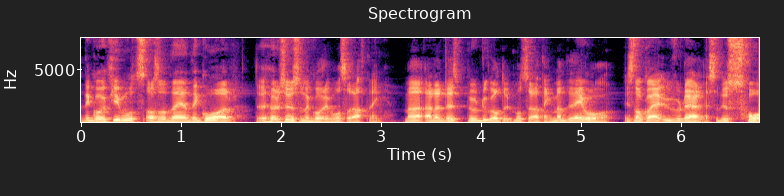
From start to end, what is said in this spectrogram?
Det, går ikke imot Altså, det, det går Det høres ut som det går i motsatt retning. Men, eller det burde gått i motsatt retning, men det er jo Hvis noe er uvurderlig, så det er jo så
